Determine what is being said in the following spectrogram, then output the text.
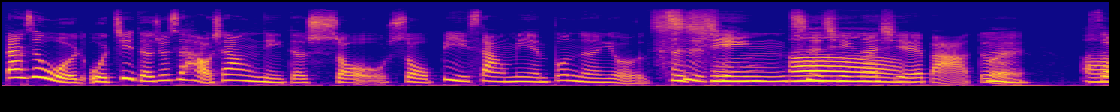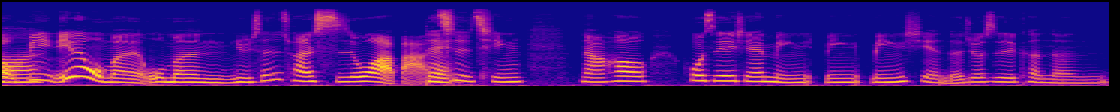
但是我我记得就是好像你的手手臂上面不能有刺青刺青那些吧？对。手臂，因为我们我们女生是穿丝袜吧，刺青，然后或是一些明明明显的，就是可能，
